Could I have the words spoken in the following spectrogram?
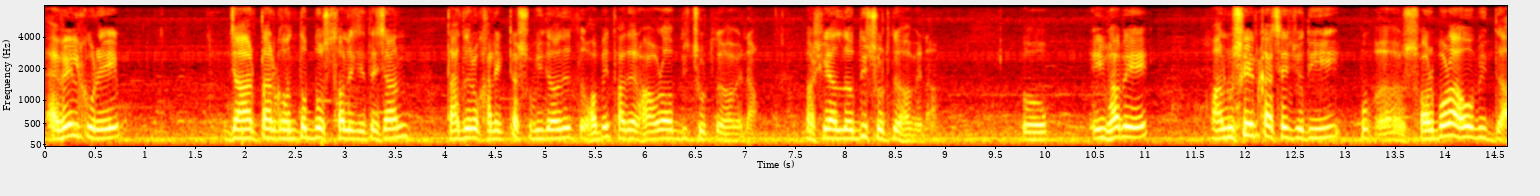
অ্যাভেল করে যার তার গন্তব্যস্থলে যেতে চান, তাদেরও খানিকটা সুবিধা হবে, তাদের হাওড়া অবধি ছুটতে হবে না, বা শিয়ালদা অবধি ছুটতে হবে না। তো এইভাবে মানুষের কাছে যদি সরবরাহ বিদ্যা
